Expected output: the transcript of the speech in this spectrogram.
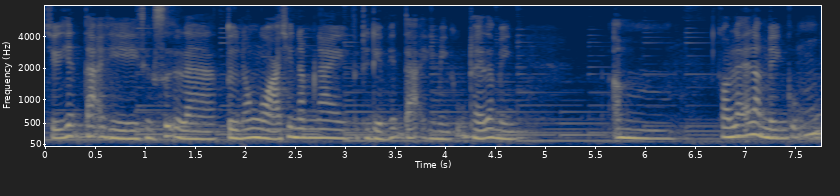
Chứ hiện tại thì thực sự là từ năm ngoái trên năm nay từ thời điểm hiện tại thì mình cũng thấy là mình um, có lẽ là mình cũng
